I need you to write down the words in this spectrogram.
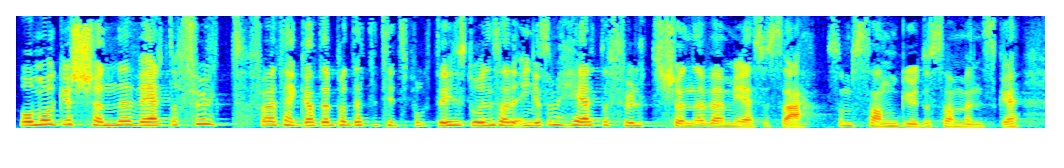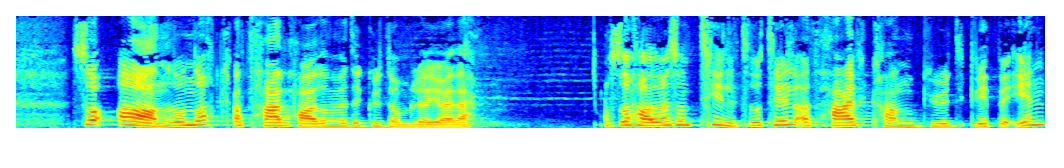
Og hun ikke skjønner helt og fullt For jeg tenker at På dette tidspunktet i historien så er det ingen som helt og fullt skjønner hvem Jesus er som sann Gud og sann menneske så aner hun nok at her har hun med det guddommelige å gjøre. Og så har hun en sånn tiltro til at her kan Gud gripe inn.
